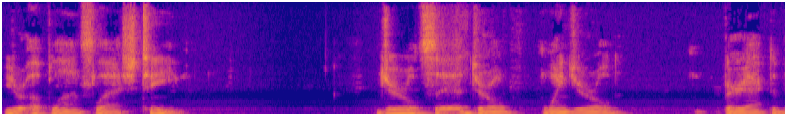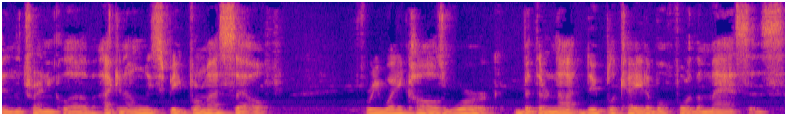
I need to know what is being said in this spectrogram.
your upline slash team. Gerald said, Gerald Wayne Gerald, very active in the training club. I can only speak for myself. Three way calls work, but they're not duplicatable for the masses.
